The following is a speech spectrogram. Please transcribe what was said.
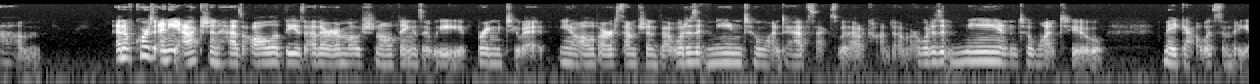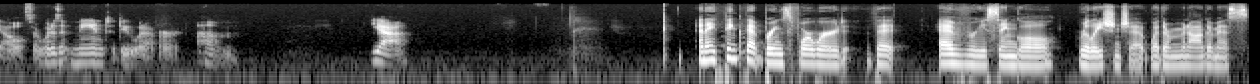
Um, and of course any action has all of these other emotional things that we bring to it you know all of our assumptions about what does it mean to want to have sex without a condom or what does it mean to want to make out with somebody else or what does it mean to do whatever. Um, yeah. And i think that brings forward that every single relationship whether monogamous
